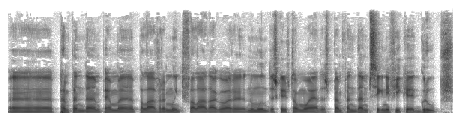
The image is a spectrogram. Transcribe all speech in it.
Uh, pump and dump é uma palavra muito falada agora no mundo das criptomoedas. Pump and dump significa grupos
